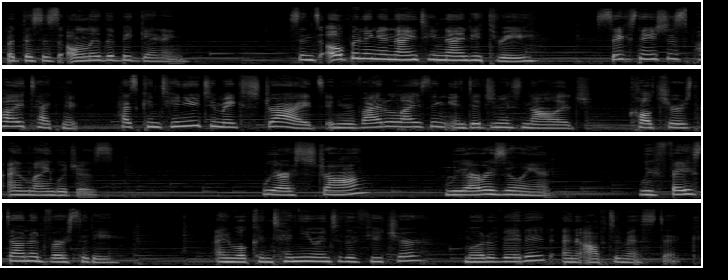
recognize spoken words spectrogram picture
but this is only the beginning. Since opening in 1993, Six Nations Polytechnic has continued to make strides in revitalizing Indigenous knowledge, cultures, and languages. We are strong, we are resilient, we face down adversity, and will continue into the future motivated and optimistic.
